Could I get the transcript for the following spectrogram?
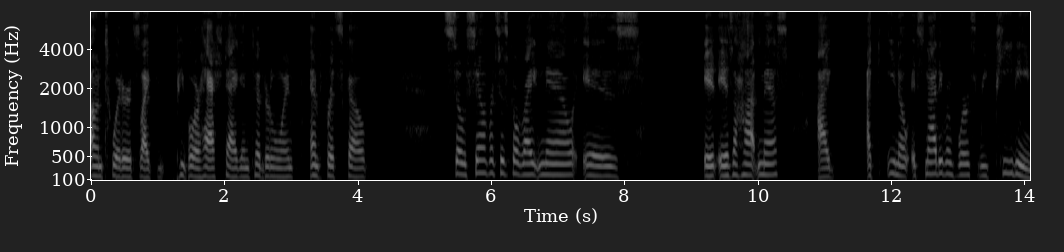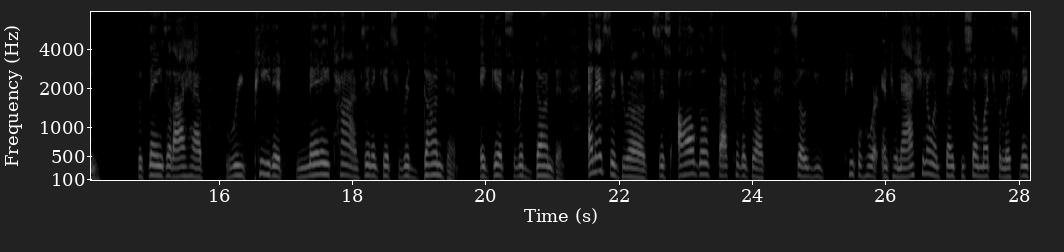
on Twitter. It's like people are hashtagging Tenderloin and Frisco. So San Francisco right now is it is a hot mess. I I you know, it's not even worth repeating the things that I have repeated many times and it gets redundant. It gets redundant. And it's the drugs. This all goes back to the drugs. So you people who are international and thank you so much for listening.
